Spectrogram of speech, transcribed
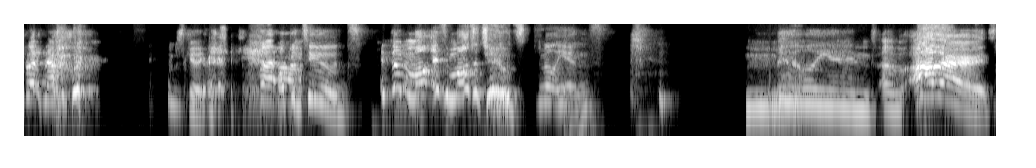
But no, I'm just kidding. But, um, Multitudes. it's a Yeah. mul- it's multitudes, Millions. millions of others.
